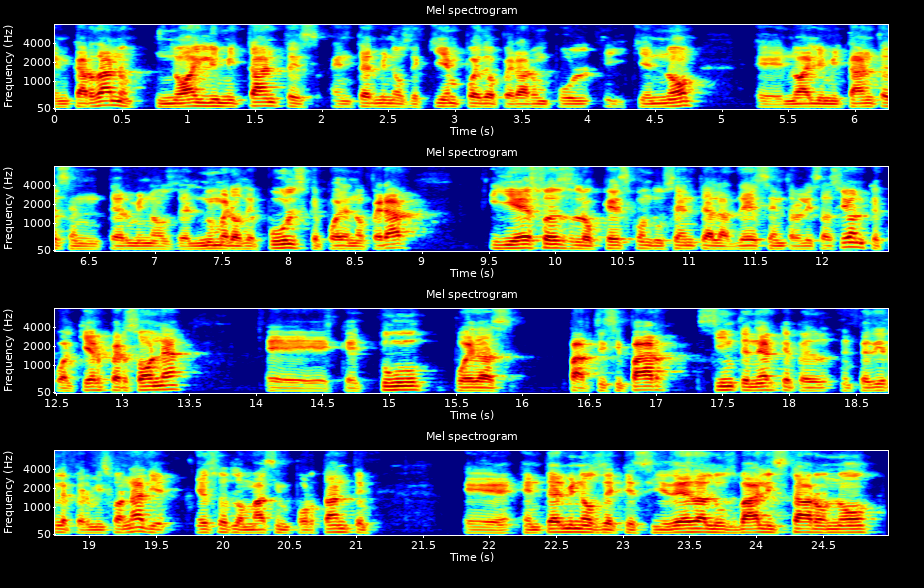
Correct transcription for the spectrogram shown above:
en Cardano. No hay limitantes en términos de quién puede operar un pool y quién no. Eh, no hay limitantes en términos del número de pools que pueden operar. Y eso es lo que es conducente a la descentralización, que cualquier persona eh, que tú puedas participar sin tener que pedirle permiso a nadie. Eso es lo más importante. Eh, en términos de que si Dedalus va a listar o no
